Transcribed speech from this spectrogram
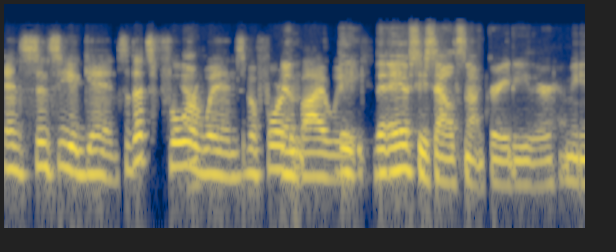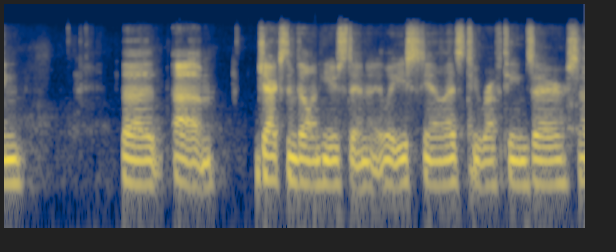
and Cincy again. So that's four Yeah. wins before the And bye the, week. the AFC South's not great either. I mean, the um, Jacksonville and Houston, at least, you know, that's two rough teams there. So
